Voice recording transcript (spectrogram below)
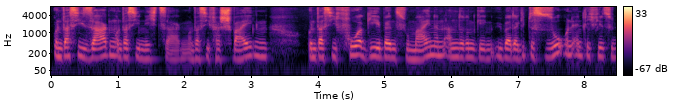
und was sie sagen und was sie nicht sagen und was sie verschweigen und was sie vorgeben zu meinen anderen gegenüber, da gibt es so unendlich viel zu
